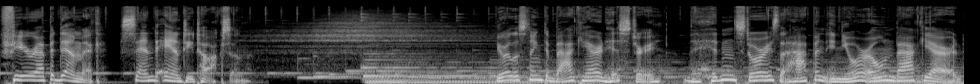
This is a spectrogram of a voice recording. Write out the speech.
Fear epidemic. Send antitoxin. You're listening to Backyard History, the hidden stories that happen in your own backyard,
